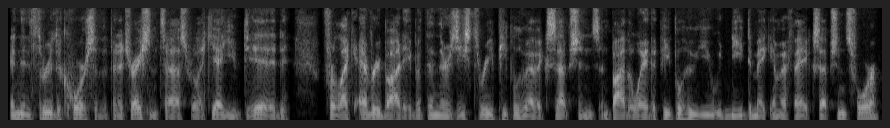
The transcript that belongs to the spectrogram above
and then through the course of the penetration test we're like yeah you did for like everybody. But then there's these three people who have exceptions. And by the way the people who you would need to make mfa exceptions for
